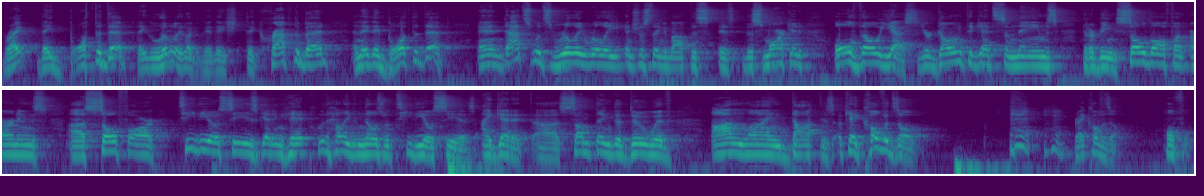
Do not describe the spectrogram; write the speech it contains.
right? They bought the dip. They literally look they they, they crapped the bed and they they bought the dip. And that's what's really, really interesting about this is this market. Although, yes, you're going to get some names that are being sold off on earnings. Uh, so far, TDOC is getting hit. Who the hell even knows what TDOC is? I get it. Uh, something to do with online doctors. Okay, COVID's over. right? COVID's over. Hopefully.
